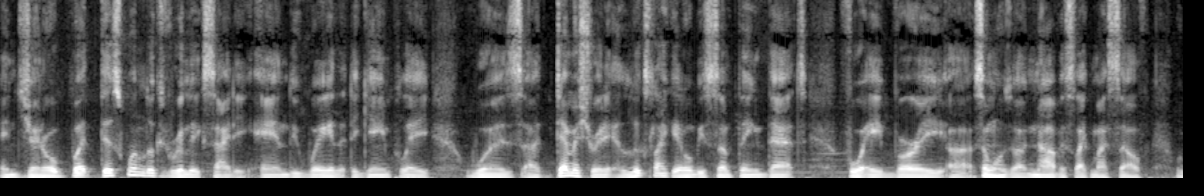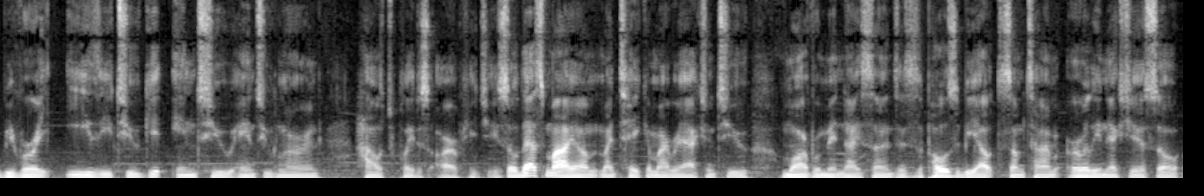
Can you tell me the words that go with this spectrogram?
in general, but this one looks really exciting, and the way that the gameplay was uh, demonstrated, it looks like it will be something that for a very uh, someone who's a novice like myself would be very easy to get into and to learn how to play this RPG. So that's my um, my take and my reaction to Marvel Midnight Suns. It's supposed to be out sometime early next year, so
